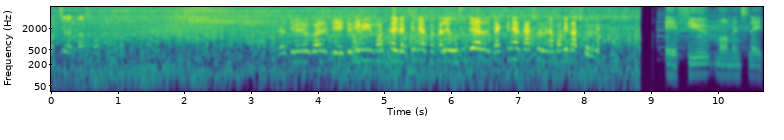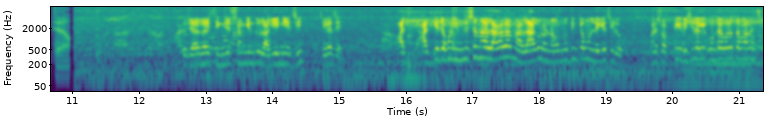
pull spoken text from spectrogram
হচ্ছে ব্যাপার যে যদি আমি মদ খাই ভ্যাকসিন নেওয়ার তাহলে ওষুধে আর ভ্যাকসিনে আর কাজ করবে না মদে কাজ করবে A few moments later. তো জায়গায় ইঞ্জেকশন কিন্তু লাগিয়ে নিয়েছি, ঠিক আছে? আজ, আজকে যখন ইঞ্জেকশন লাগালাম না, লাগল না, অন্যদিন কেমন লেগেছিল? মানে সব থেকে বেশি লাগে কোনটা বলো তো আমার কাছে?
